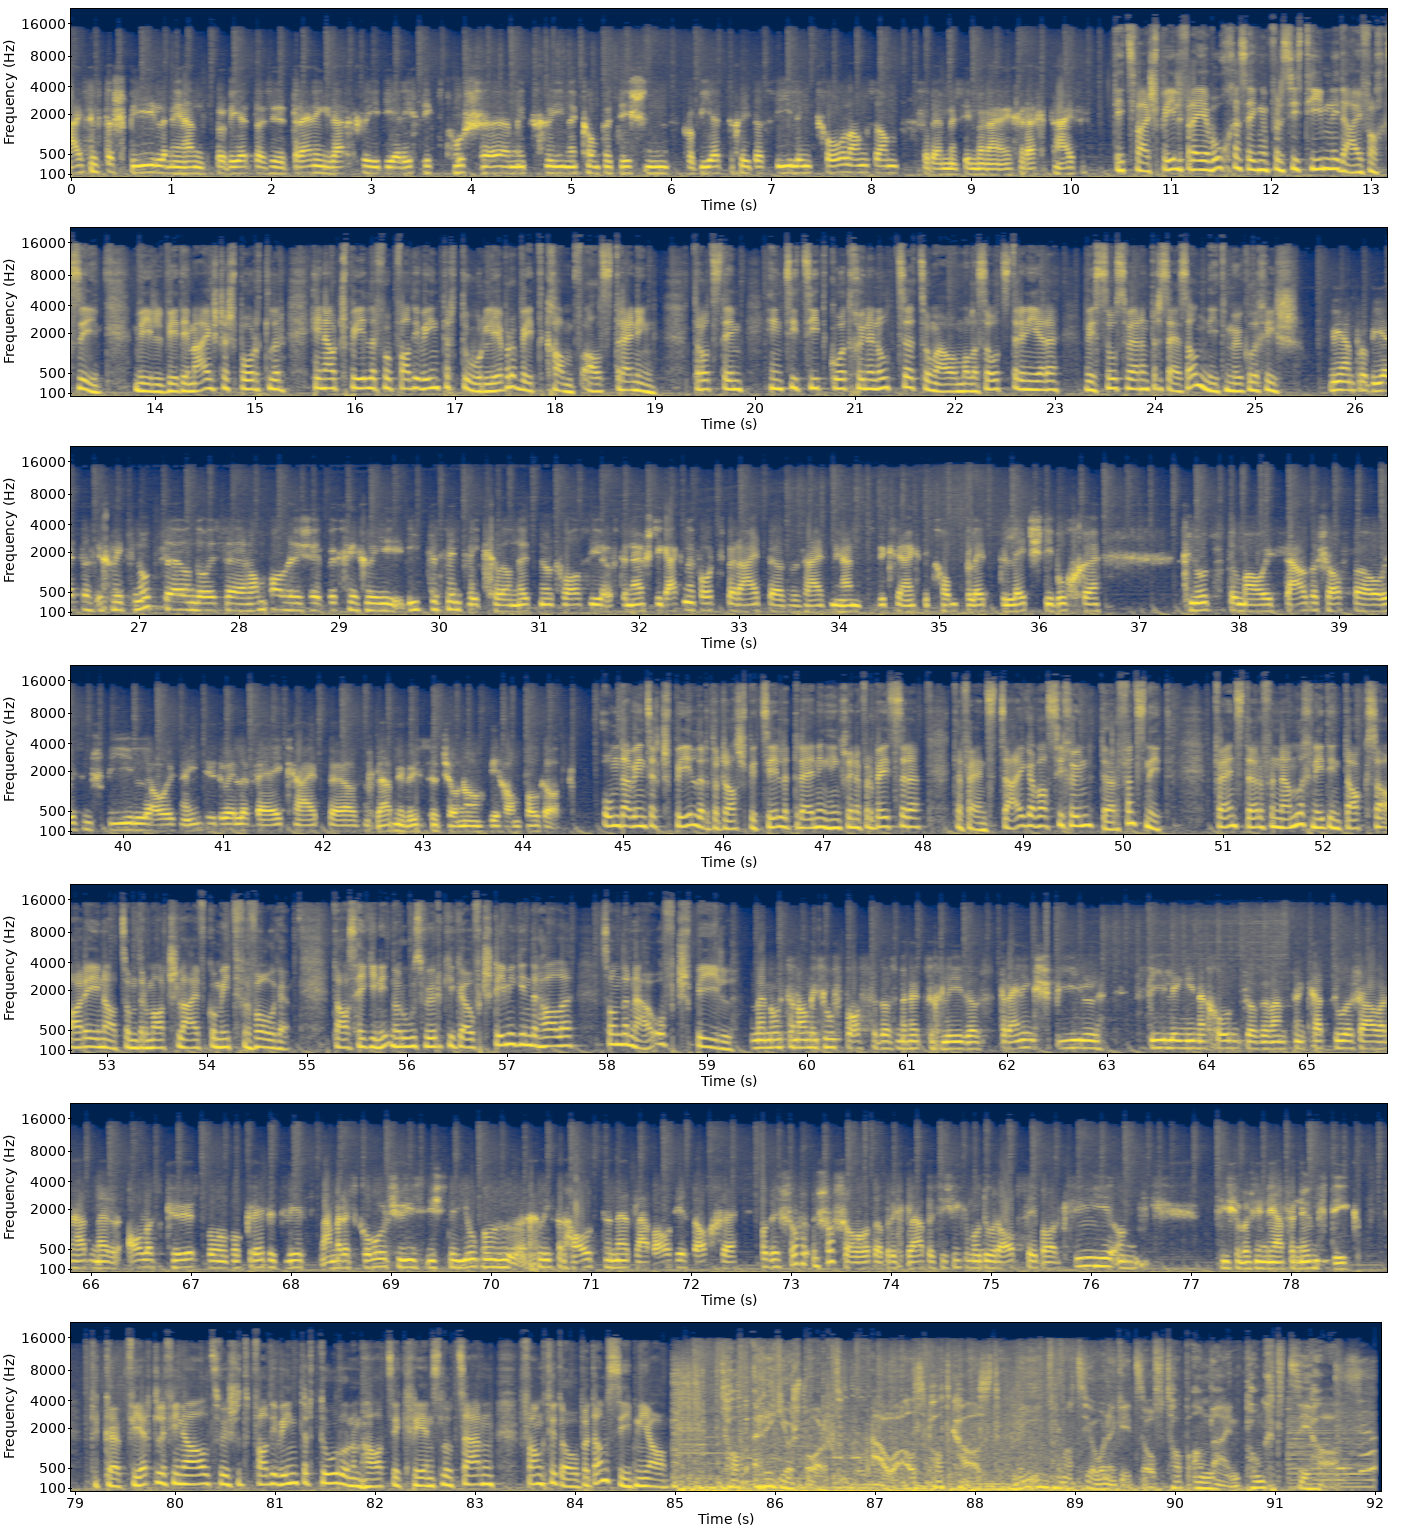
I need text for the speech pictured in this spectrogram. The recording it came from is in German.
heiß auf das Spiel. Wir haben probiert, uns in den Training in die Richtung zu pushen mit kleinen Competitions, probiert das Feeling zu kommen langsam. Von dem her sind wir eigentlich recht heiß die zwei spielfreien Wochen waren für sein Team nicht einfach weil wie die meisten Sportler haben auch die Spieler von Pfadi Winterthur lieber Wettkampf als Training. Trotzdem haben sie die Zeit gut nutzen, um auch mal so zu trainieren, wie es sonst während der Saison nicht möglich ist. Wir haben probiert, das ein bisschen zu nutzen und uns handballerisch wirklich ein bisschen weiterzuentwickeln und nicht nur quasi auf den nächsten Gegner vorzubereiten. Also das heisst, wir haben wirklich eigentlich die komplette letzte Woche genutzt, um auch uns selber zu arbeiten, an unserem Spiel, an unseren individuellen Fähigkeiten. Also ich glaube, wir wissen schon noch, wie Handball geht. Und auch wenn sich die Spieler durch das spezielle Training hin können verbessern können, den Fans zeigen, was sie können, dürfen sie nicht. Die Fans dürfen nämlich nicht in die Taxa Arena, um den Match live mitverfolgen. Das hat nicht nur Auswirkungen auf die Stimmung in der Halle, sondern auch auf das Spiel. Man muss dann auch aufpassen, dass man nicht so ein bisschen das Trainingsspiel Feeling hineinkommt. Also wenn es dann keine Zuschauer hat, man alles gehört, wo, wo geredet wird. Wenn man ein Goal schießt, ist der Jubel ein bisschen verhaltener. Ich glaube, all diese Sachen. Das ist schon, schon schade, aber ich glaube, es war irgendwo durch absehbar gewesen und es ist wahrscheinlich auch vernünftig. Der Cup-Viertelfinal zwischen der Pfadi Winterthur und dem HC Kriens Luzern fängt heute oben am 7. an. Top Regiosport, auch als Podcast. Mehr Informationen gibt's auf toponline.ch.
